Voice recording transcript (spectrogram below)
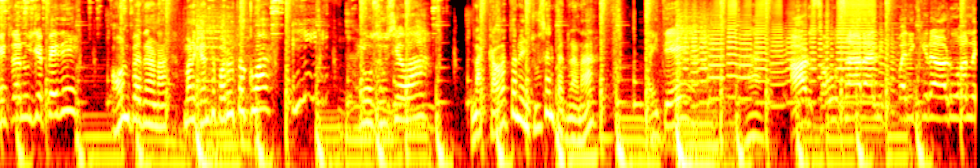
ఏంట్రా నువ్వు చెప్పేది? అవును పెద్దనాన్న మనకి ఎంత పరువు తక్కువ? నువ్వు చూసావా? నా కళ్ళతో నేను చూశాను పెద్దనాన్న. అయితే ఆడు సంసారానికి పనికిరాడు అన్న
